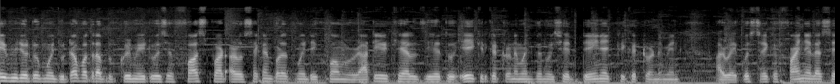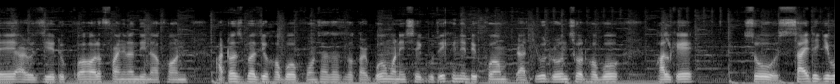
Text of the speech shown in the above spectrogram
এই ভিডিঅ'টো মই দুটা পাৰ্টত আপলোড কৰিম। এইটো হৈছে ফাৰ্ষ্ট পাৰ্ট আৰু ছেকেণ্ড পাৰ্টত মই দেখুৱাম ৰাতিৰ খেল যিহেতু এই ক্ৰিকেট টুৰ্ণামেণ্টখন হৈছে ডে নাইট ক্ৰিকেট টুৰ্ণামেণ্ট আৰু একৈছ তাৰিখে ফাইনেল আছে আৰু যিহেতু কোৱা হ'ল ফাইনেলৰ দিনাখন আতচবাজি হ'ব পঞ্চাছ হাজাৰ টকাৰ বম আনিছে। গোটেইখিনি দেখুৱাম। ৰাতিও ড্ৰোন শ্বট হ'ব। ভালকৈ চ' চাই থাকিব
